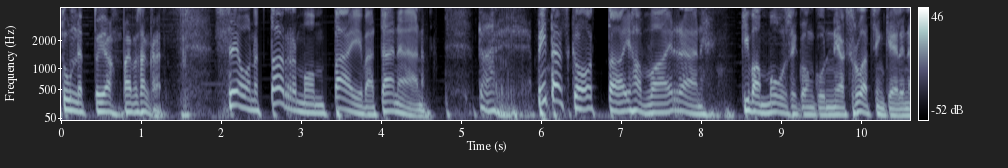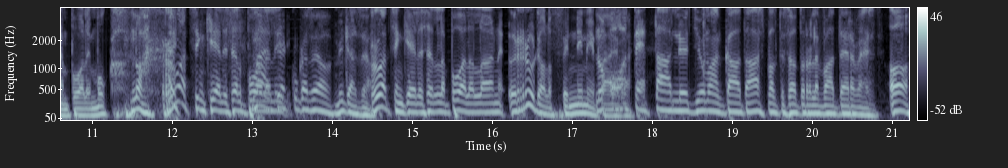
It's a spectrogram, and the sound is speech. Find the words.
tunnettuja päivän sankareita. Se on Tarmon päivä tänään. Pitäisikö ottaa ihan vaan erään kivan muusikon kunniaksi ruotsinkielinen puoli mukaan? No. Ruotsinkielisellä Mä en puolella, tiedä, kuka se on. Mikä se on? ruotsinkielisellä puolella on Rudolfin No nimipäivä. otetaan nyt Juman kautta asfalttisoturille vaan terveiset. Oh,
